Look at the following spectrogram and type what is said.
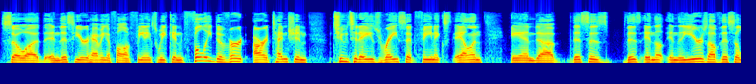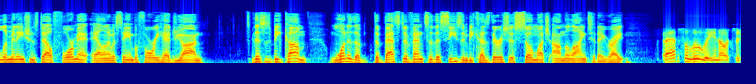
So, uh, in this year, having a fall on Phoenix, we can fully divert our attention to today's race at Phoenix, Alan. And uh, this is this in the in the years of this elimination style format, Alan. I was saying before we had you on, this has become one of the, the best events of the season because there is just so much on the line today, right? Absolutely. You know, it's a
